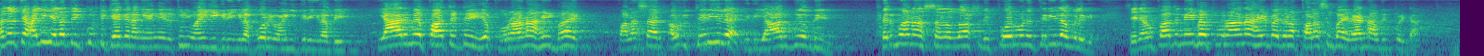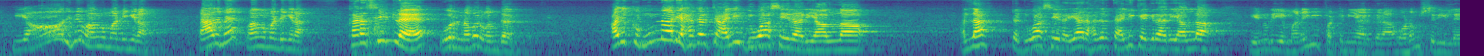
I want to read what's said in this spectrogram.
ஹஜரத் அலி எல்லாத்தையும் கூப்பிட்டு கேட்குறாங்க எங்க இந்த துணி வாங்கிக்கிறீங்களா? போர்வை வாங்கிக்கிறீங்களா? அப்படின்னு. யாருமே பார்த்துட்டு ஏ புராணா ஹை பாய் பழசா இருக்கு. அவருக்கு தெரியல இது யாருது? அப்படின்னு. பெருமானா சல்லா சொல்லி போர்வன்னு தெரியல அவங்களுக்கு. சரி அவங்க பார்த்து நீ பாய் புராணா ஹை பாய் இதெல்லாம் பழசு பாய் வேண்டாம் அப்படின்னு போயிட்டான். யாருமே வாங்க மாட்டேங்கிறான். யாருமே வாங்க மாட்டேங்கிறான். கடைசீட்டில் ஒரு நபர் வந்தார். அதுக்கு முன்னாடி ஹஜரத் அலி துவா செய்கிறார் யா அல்லா அல்லா துவா செய்கிறார் யார்? ஹஜரத் அலி கேட்குறாரு யா அல்லா என்னுடைய மனைவி பட்டினியாக இருக்கிறா? உடம்பு சரியில்லை.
